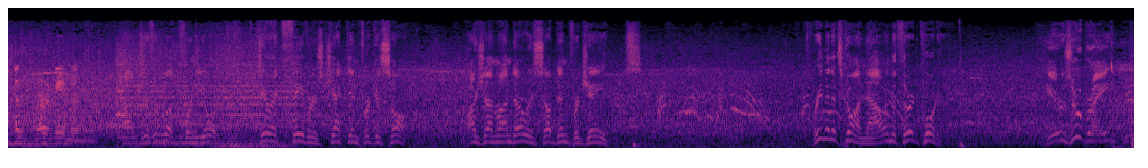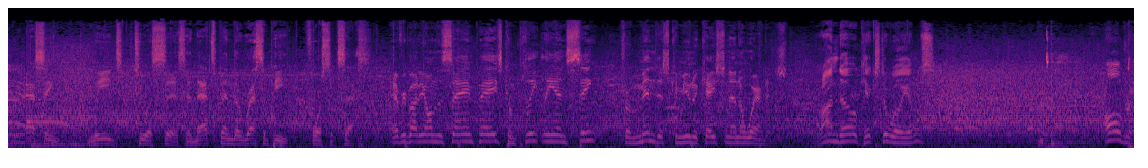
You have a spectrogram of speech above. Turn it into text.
That's burnt me. A different look for New York. Derrick Favors checked in for Gasol. Rajon Rondo is subbed in for James. Three minutes gone now in the third quarter. Here's Oubre. Passing leads to assists, and that's been the recipe for success. Everybody on the same page, completely in sync. Tremendous communication and awareness. Rondo kicks to Williams. Aldridge.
